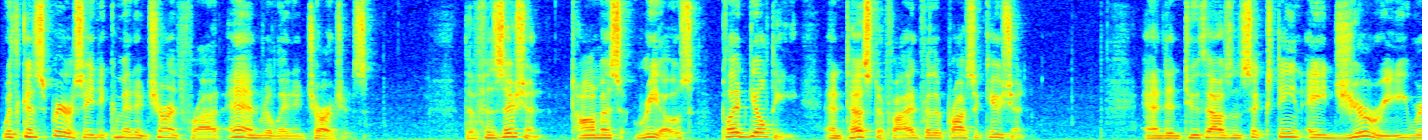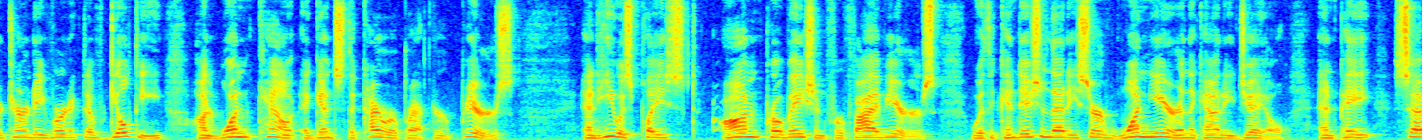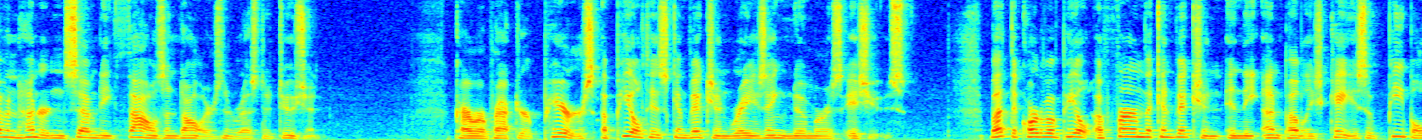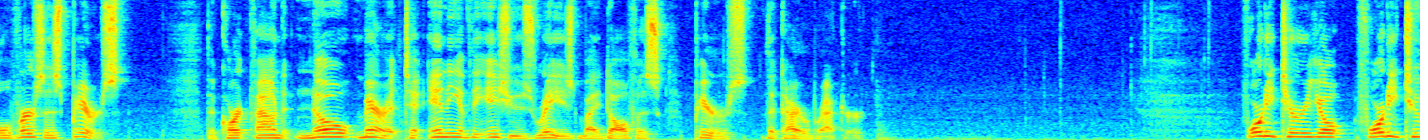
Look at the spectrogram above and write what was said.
with conspiracy to commit insurance fraud and related charges. The physician, Thomas Rios, pled guilty and testified for the prosecution and in 2016, a jury returned a verdict of guilty on one count against the chiropractor Pierce, and he was placed on probation for five years with the condition that he serve one year in the county jail and pay $770,000 in restitution. Chiropractor Pierce appealed his conviction, raising numerous issues. But the Court of Appeal affirmed the conviction in the unpublished case of People versus Pierce. The court found no merit to any of the issues raised by Dolphus Pierce, the chiropractor. 42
